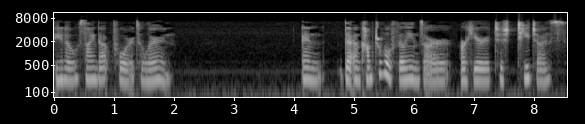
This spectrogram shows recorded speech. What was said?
you know, signed up for to learn. And the uncomfortable feelings are are here to teach us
